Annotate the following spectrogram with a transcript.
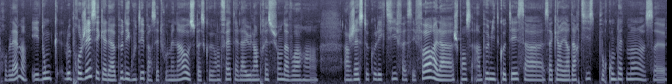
problème. Et donc le projet, c'est qu'elle est un peu dégoûtée par cette Woman House parce qu'en fait, elle a eu l'impression d'avoir un, un geste collectif assez fort. Elle a, je pense, un peu mis de côté sa, carrière d'artiste pour complètement euh, se-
